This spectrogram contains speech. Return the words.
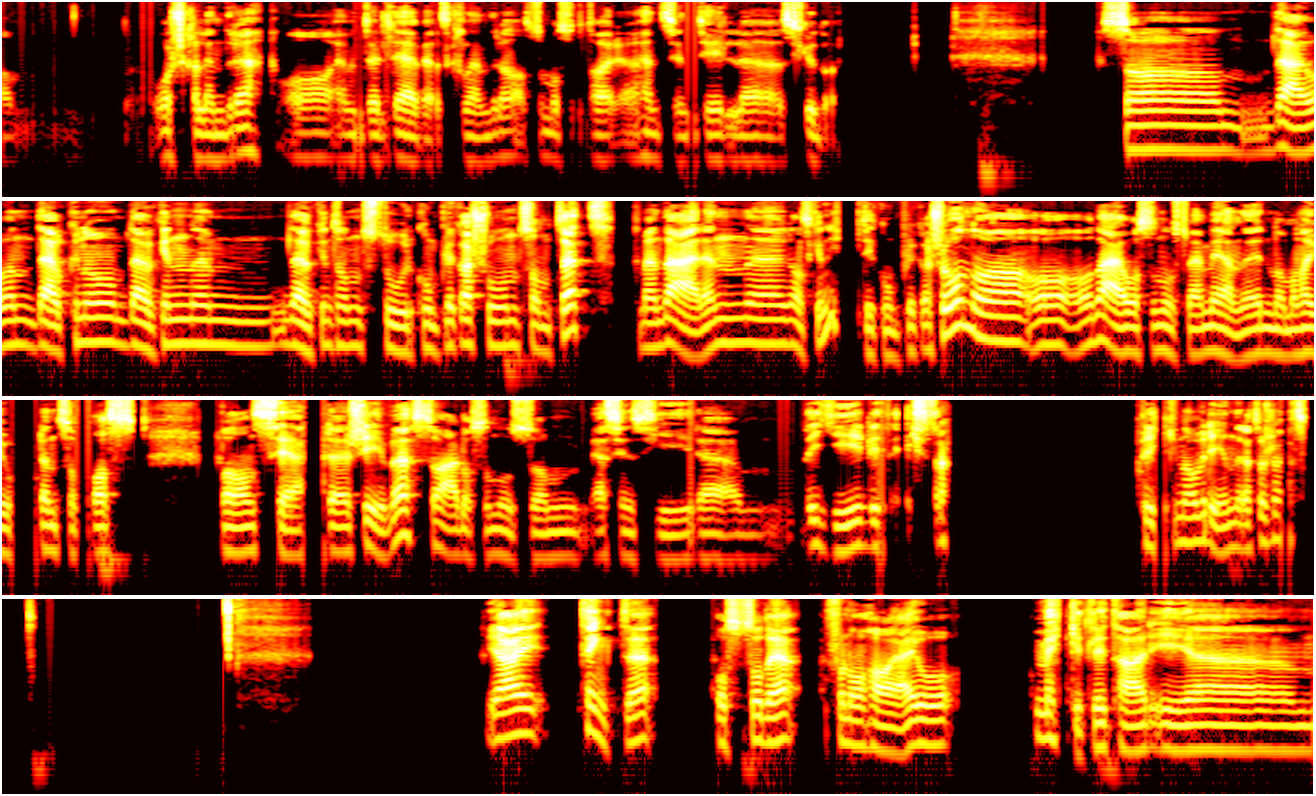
årskalendere og eventuelt evighetskalendere, som også tar hensyn til skuddår. Så det er jo, ikke en, sånn stor komplikasjon sånn sett, men det er en ganske nyttig komplikasjon, og, og, og det er jo også noe som jeg mener, når man har gjort en såpass balansert eh, skive, så er det også noe som jeg syns gir eh, Det gir litt ekstra. Prikken over i-en, rett og slett. Jeg tenkte også det, for nå har jeg jo mekket litt her i, eh,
